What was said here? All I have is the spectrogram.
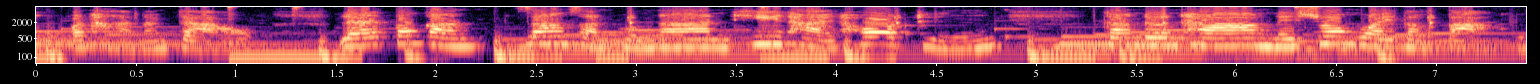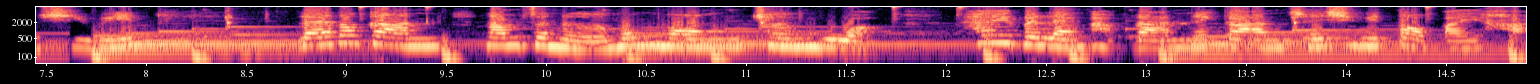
ของปัญหาดังกล่าว และต้องการสร้างสรรค์ผลงานที่ถ่ายทอดถึงการเดินทางในช่วงวัยต่างๆ ของชีวิต และต้องการนำเสนอมุมมองเชิงบวก ให้เป็นแรงผลักดันในการใช้ชีวิตต่อไปค่ะ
